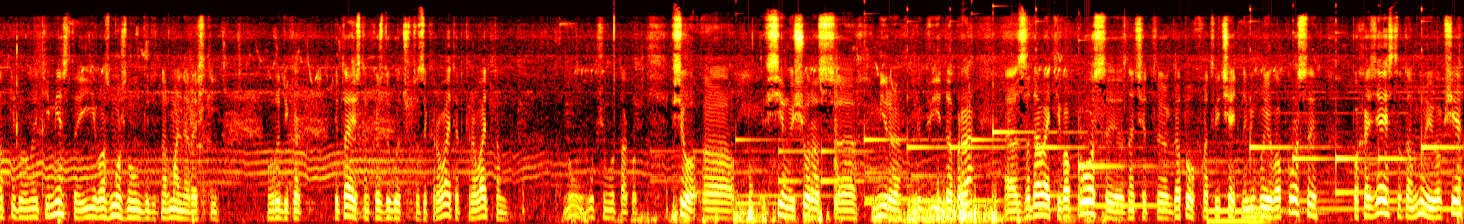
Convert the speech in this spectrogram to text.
откуда найти место, и, возможно, он будет нормально расти. Вроде как пытаюсь там каждый год что-то закрывать, открывать там. Ну, в общем, вот так вот. Все, всем еще раз э, мира, любви и добра. Э, Задавайте вопросы, значит, э, готов отвечать на любые вопросы по хозяйству там, ну и вообще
